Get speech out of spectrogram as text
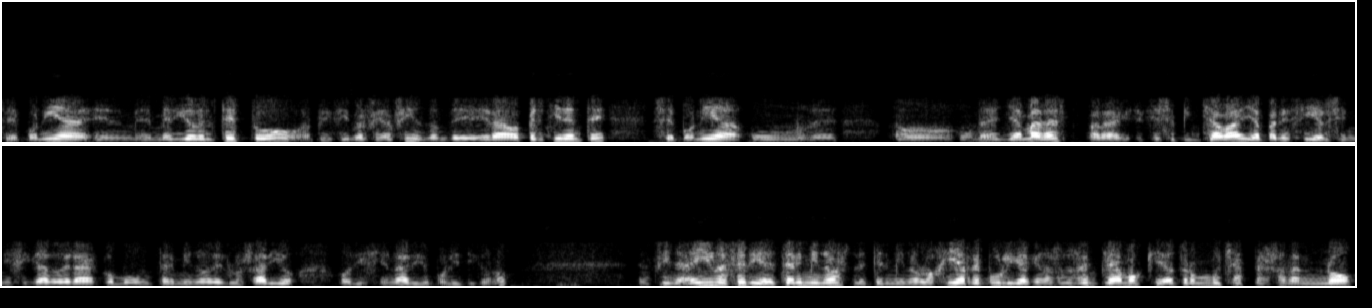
se ponía en, medio del texto, al principio, al fin, al fin, donde era pertinente, se ponía un, eh, unas llamadas para que se pinchaba y aparecía el significado. Era como un término de glosario o diccionario político, ¿no? En fin, hay una serie de términos, de terminología república que nosotros empleamos que otras muchas personas no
